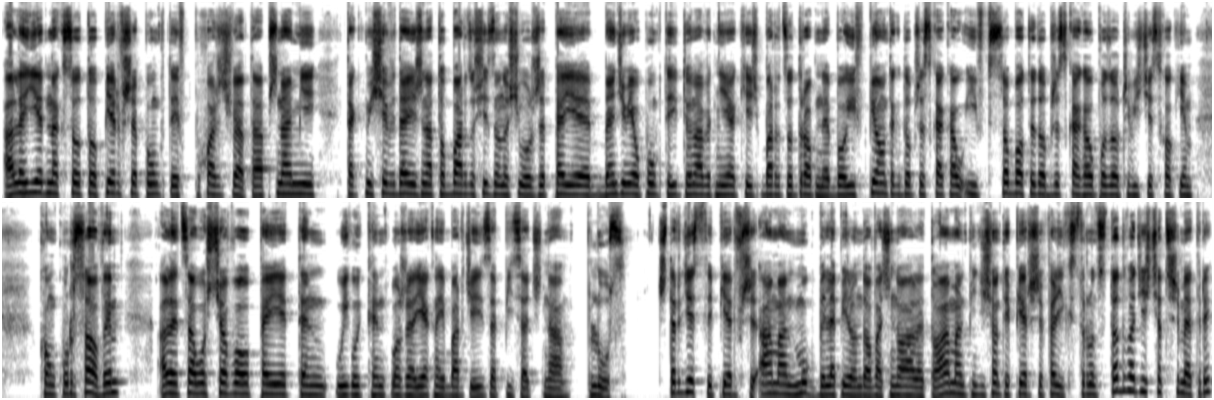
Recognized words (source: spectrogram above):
ale jednak są to pierwsze punkty w Pucharze Świata. Przynajmniej tak mi się wydaje, że na to bardzo się zanosiło, że Peje będzie miał punkty i to nawet nie jakieś bardzo drobne, bo i w piątek dobrze skakał i w sobotę dobrze skakał, poza oczywiście skokiem konkursowym, ale całościowo Peje ten weekend może jak najbardziej zapisać na plus. 41 Aman mógłby lepiej lądować, no ale to Aman. 51 Felix Strun 123 metry.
